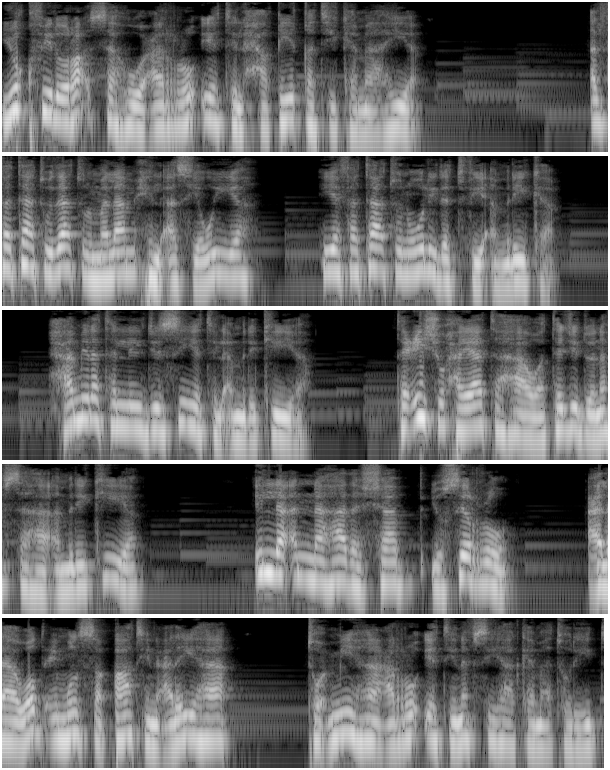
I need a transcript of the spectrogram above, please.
يقفل رأسه عن رؤية الحقيقة كما هي. الفتاة ذات الملامح الآسيوية هي فتاة ولدت في أمريكا حاملة للجنسية الأمريكية. تعيش حياتها وتجد نفسها أمريكية إلا أن هذا الشاب يصر على وضع ملصقات عليها تعميها عن رؤية نفسها كما تريد.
